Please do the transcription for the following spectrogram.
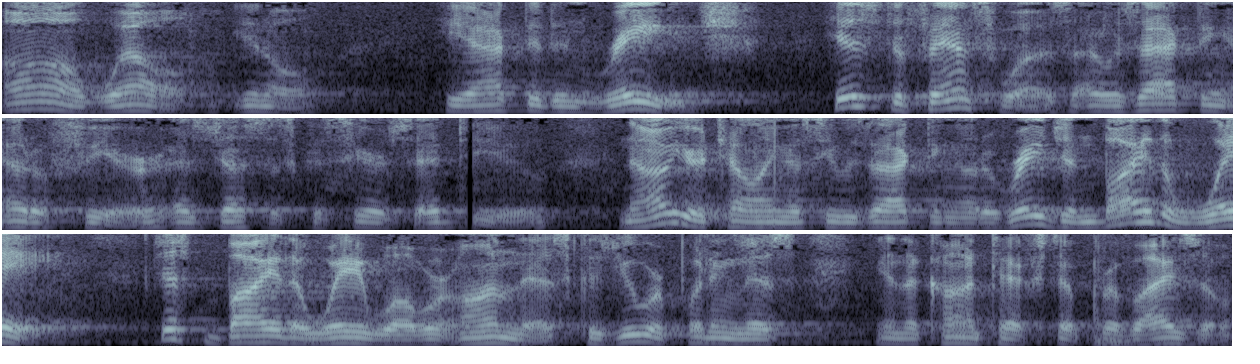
oh well, you know, he acted in rage. His defense was, I was acting out of fear, as Justice Kasirer said to you. Now you're telling us he was acting out of rage. And by the way, just by the way, while we're on this, because you were putting this in the context of proviso,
